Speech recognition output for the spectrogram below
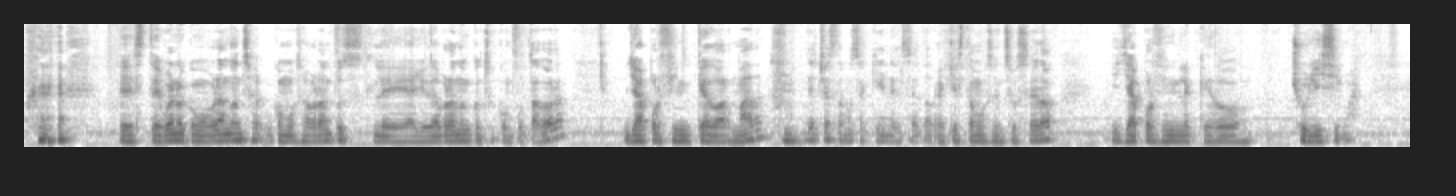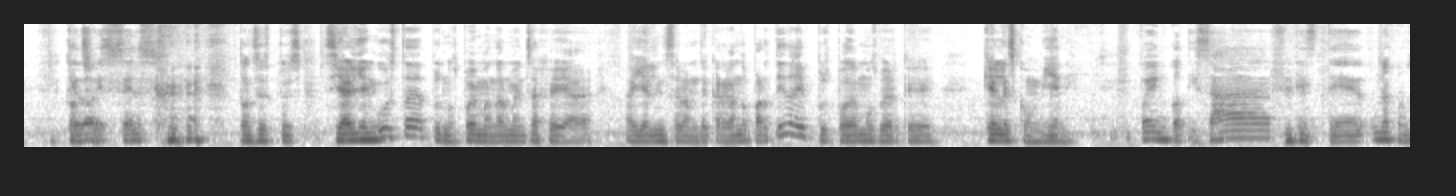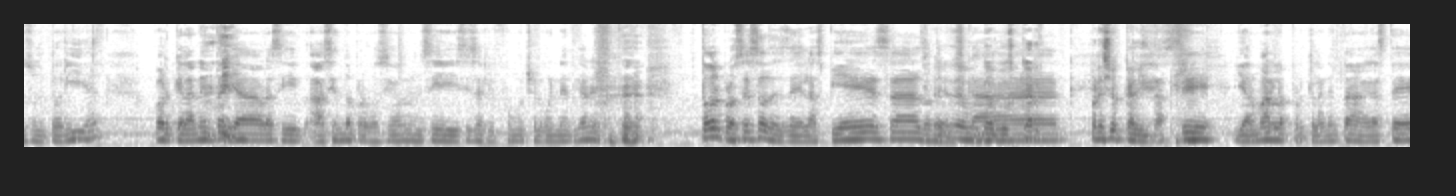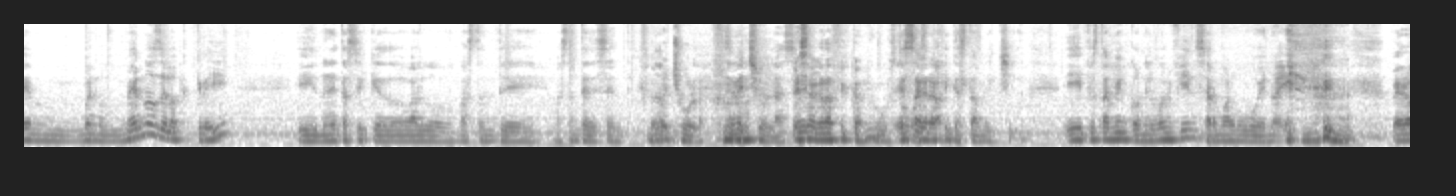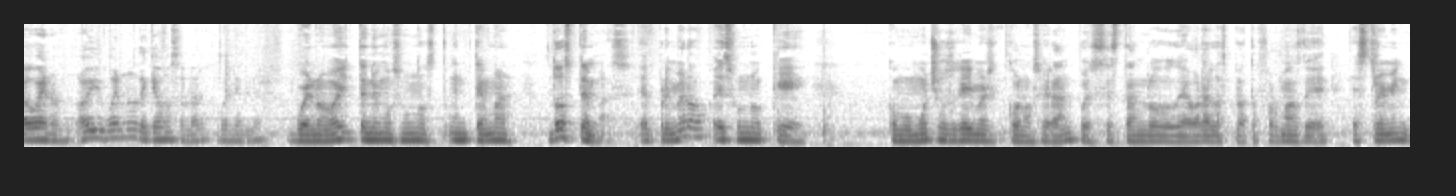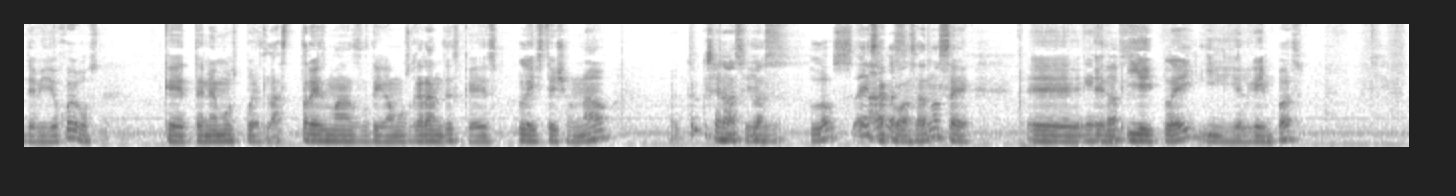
Este, bueno, como Brandon, como sabrán, pues le ayudé a Brandon con su computadora. Ya por fin quedó armada. De hecho, estamos aquí en el setup. Aquí estamos en su setup y ya por fin le quedó chulísima. Entonces, entonces, pues, si alguien gusta, pues nos puede mandar mensaje ahí al Instagram de Cargando Partida y pues podemos ver qué, qué les conviene. Pueden cotizar, este, una consultoría, porque la neta ya ahora sí, haciendo promoción, sí, sí se rifó mucho el buen Edgar, este, todo el proceso desde las piezas, donde de, buscar. precio calidad. Sí, y armarla porque la neta gasté bueno, menos de lo que creí y la neta sí quedó algo bastante bastante decente. Se ve chula. Se ve chula. esa gráfica me gusta. Esa gráfica está muy chida. Y pues también con el buen fin se armó algo bueno ahí. Pero bueno, hoy bueno, ¿de qué vamos a hablar? Buen Bueno, hoy tenemos unos un tema, dos temas. El primero es uno que como muchos gamers conocerán, pues están lo de ahora las plataformas de streaming de videojuegos. Que tenemos pues las tres más, digamos, grandes, que es PlayStation Now. Creo que se llama así. Plus. esa cosa, no sé. Eh, el EA Play y el Game Pass.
